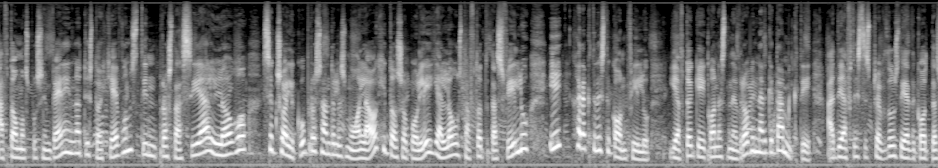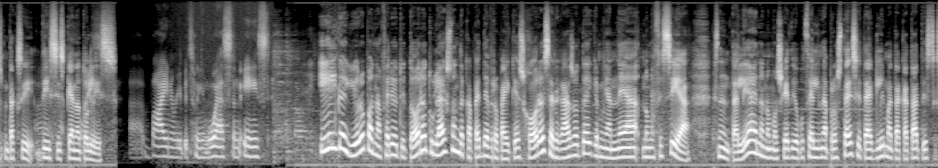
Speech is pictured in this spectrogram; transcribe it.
Αυτό όμως που συμβαίνει είναι ότι στοχεύουν στην προστασία λόγω σεξουαλικού προσανατολισμού, αλλά όχι τόσο πολύ για λόγους ταυτότητας φύλου ή χαρακτηριστικών φύλου. Γι' αυτό και η εικόνα στην Ευρώπη είναι αρκετά μεικτή, αντί αυτής της ψευδούς διαδικότητας μεταξύ Δύσης και Ανατολής. Η ILGA Europe αναφέρει ότι τώρα τουλάχιστον 15 ευρωπαϊκές χώρες εργάζονται για μια νέα νομοθεσία. Στην Ιταλία, ένα νομοσχέδιο που θέλει να προσθέσει τα εγκλήματα κατά της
